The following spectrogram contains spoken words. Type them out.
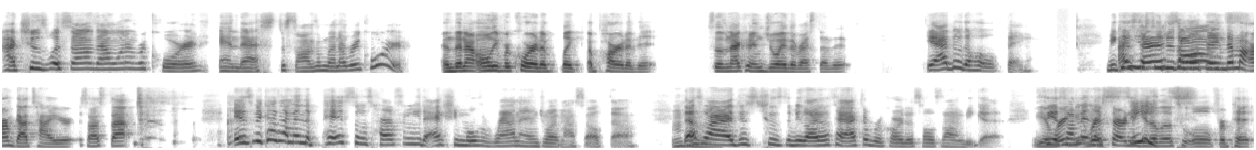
I choose what songs I want to record, and that's the songs I'm going to record. And then I only record a like a part of it. So then I can enjoy the rest of it. Yeah, I do the whole thing. Because I used to do the whole thing. Then my arm got tired. So I stopped. It's because I'm in the pit, so it's hard for me to actually move around and enjoy myself, though. That's Mhm. why I just choose to be like, okay, I can record this whole song and be good. Yeah, See, we're, we're starting to get a little too old for pit.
